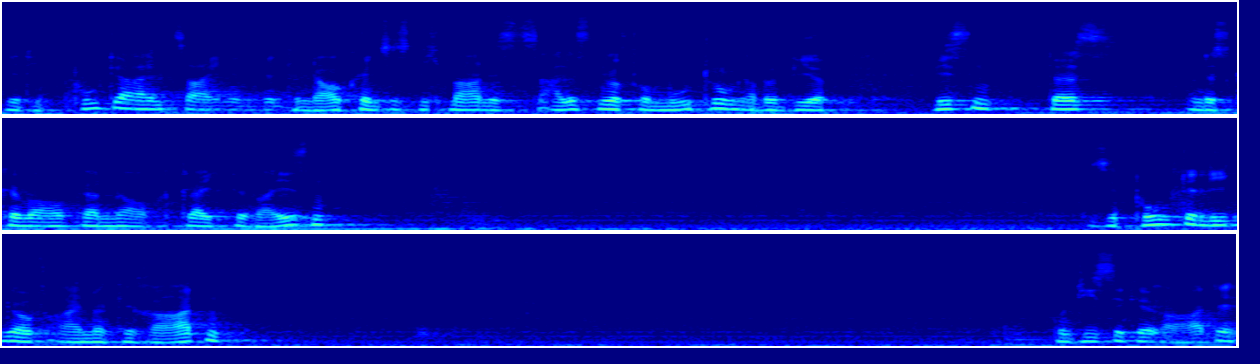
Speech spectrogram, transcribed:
hier die Punkte einzeichnen. Genau können Sie es nicht machen, es ist alles nur Vermutung, aber wir wissen das und das können wir auch, werden wir auch gleich beweisen. Diese Punkte liegen auf einer Geraden und diese Gerade,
